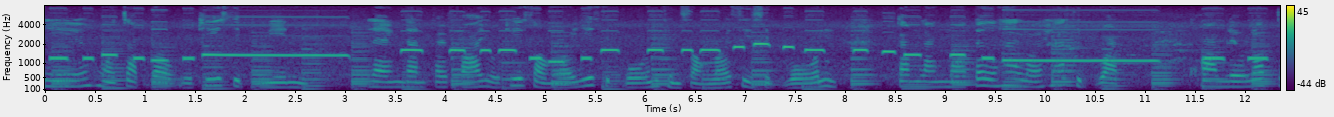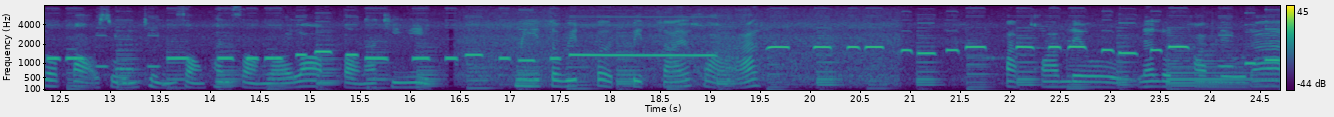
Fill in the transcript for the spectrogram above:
นี้หัวจับดอกอยู่ที่ 10 มิล แรงดันไฟฟ้าอยู่ที่ 220 โวลต์ถึง 240 โวลต์กำลังมอเตอร์ 550 วัตต์ ความเร็วรอบตัวเปล่า0ถึง 2,200 รอบต่อนาที มีสวิตช์เปิดปิดซ้ายขวา ปรับความเร็ว และลดความเร็วได้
